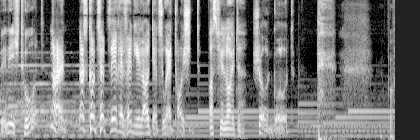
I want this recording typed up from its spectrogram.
bin ich tot? Nein, das Konzept wäre für die Leute zu enttäuschend. Was für Leute? Schon gut.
